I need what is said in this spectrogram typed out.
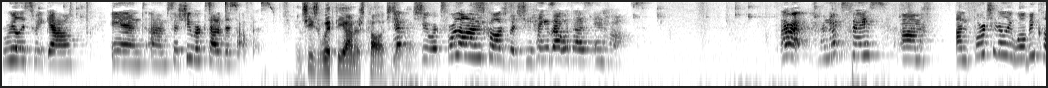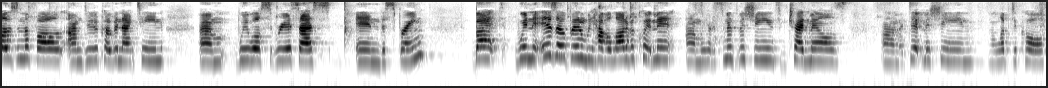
Really sweet gal, and um, so she works out of this office. and she's with the Honors College. Yep, right? she works for the Honors College, but she hangs out with us in Hotz. All right, our next space, um, unfortunately, will be closed in the fall um, due to COVID 19. Um, we will reassess in the spring. But when it is open, we have a lot of equipment. Um, we have a Smith machine, some treadmills, um, a dip machine, an elliptical,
